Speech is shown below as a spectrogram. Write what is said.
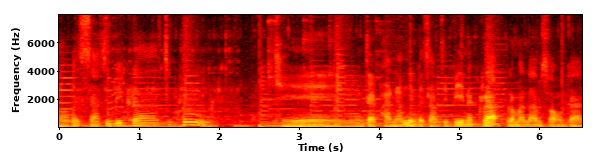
รอไว้ 30วิครับสักครู่โอเคหลังจากผ่านน้ำหนึ่งไป 30วินะครับ เรามาน้ำสองกัน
